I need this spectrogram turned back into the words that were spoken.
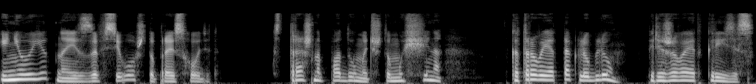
и неуютно из-за всего, что происходит. Страшно подумать, что мужчина, которого я так люблю, переживает кризис.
